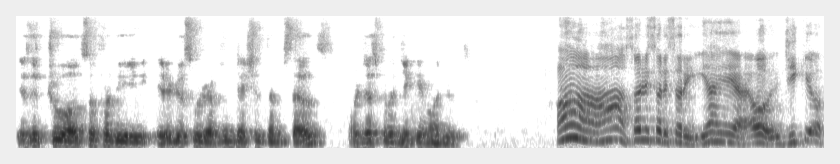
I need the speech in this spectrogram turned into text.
is it true also for the irreducible representations themselves, or just for the GK modules? Ah, ah, sorry, sorry, sorry. Yeah, yeah, yeah. Oh, GK oh,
